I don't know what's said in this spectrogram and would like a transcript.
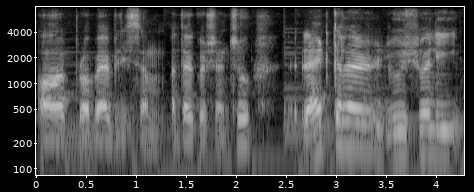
Or probably some other question? So, red color usually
